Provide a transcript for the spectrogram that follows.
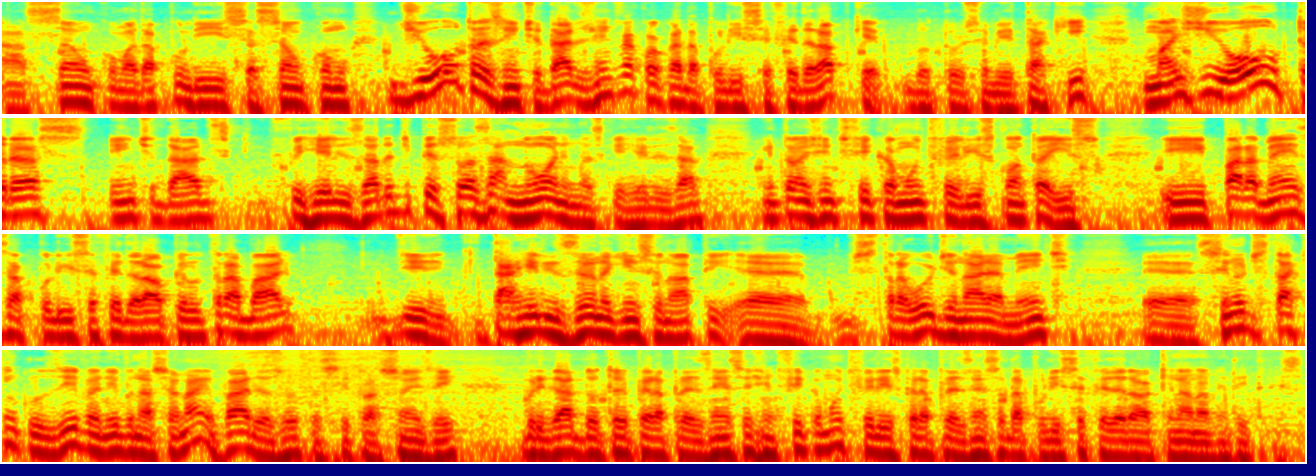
ação como a da polícia, ação como de outras entidades, a gente vai colocar da Polícia Federal, porque o doutor Samir está aqui, mas de outras entidades que foi realizada, de pessoas anônimas que realizaram. Então a gente fica muito feliz quanto a isso. E parabéns à Polícia Federal pelo trabalho de, que está realizando aqui em Sinop é, extraordinariamente, é, sendo destaque inclusive a nível nacional e várias outras situações aí. Obrigado, doutor, pela presença. A gente fica muito feliz pela presença da Polícia Federal aqui na 93.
